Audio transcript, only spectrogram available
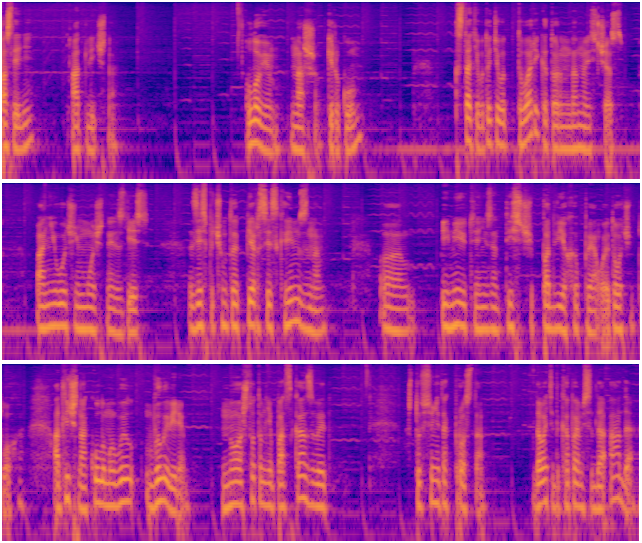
Последний. Отлично. Ловим нашу кирку. Кстати, вот эти вот твари, которые надо мной сейчас, они очень мощные здесь. Здесь почему-то персы из Кримзона э, имеют, я не знаю, тысячи по 2 хп. Ой, это очень плохо. Отлично, акулу мы вы, выловили. Но что-то мне подсказывает, что все не так просто. Давайте докопаемся до ада.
